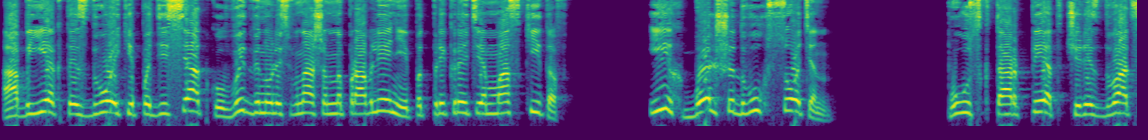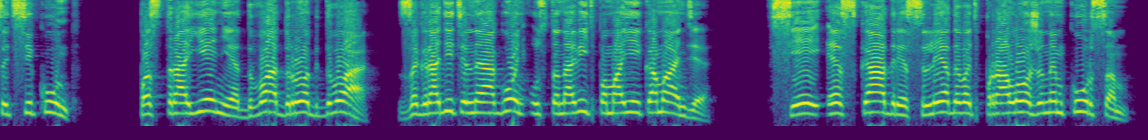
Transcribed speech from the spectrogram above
Объекты с двойки по десятку выдвинулись в нашем направлении под прикрытием москитов. Их больше двух сотен. Пуск торпед через 20 секунд. Построение 2 дробь 2. Заградительный огонь установить по моей команде. Всей эскадре следовать проложенным курсом.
